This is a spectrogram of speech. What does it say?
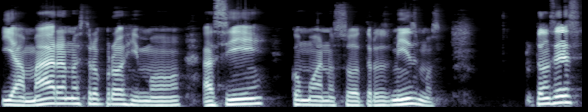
y amar a nuestro prójimo, así como a nosotros mismos. Entonces,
